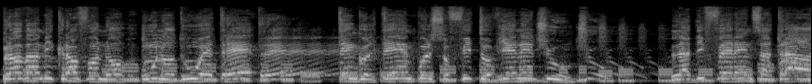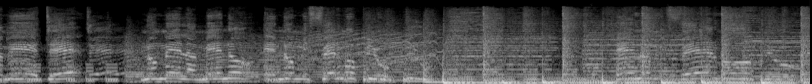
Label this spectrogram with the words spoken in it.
Prova microfono, 1, 2, 3. Tengo il tempo, il soffitto viene giù. La differenza tra me e te, non me la meno e non mi fermo più. E non mi fermo più.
